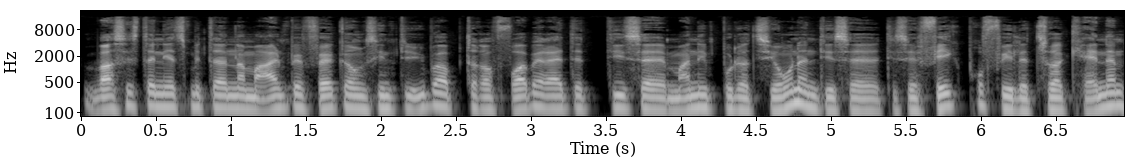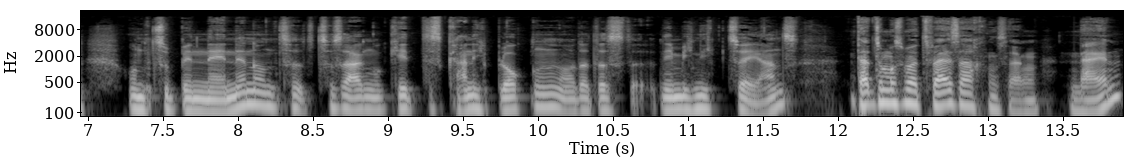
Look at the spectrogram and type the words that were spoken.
Was ist denn jetzt mit der normalen Bevölkerung? Sind die überhaupt darauf vorbereitet, diese Manipulationen, diese, diese Fake-Profile zu erkennen und zu benennen und zu, zu sagen, okay, das kann ich blocken oder das nehme ich nicht zu ernst? Dazu muss man zwei Sachen sagen. Nein,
